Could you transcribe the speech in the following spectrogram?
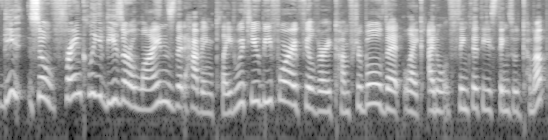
The, so, frankly, these are lines that having played with you before, I feel very comfortable that, like, I don't think that these things would come up.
